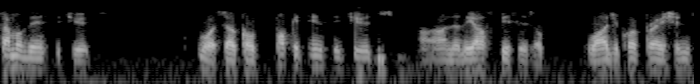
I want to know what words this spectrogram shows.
Some of the institutes were so-called pocket institutes under the auspices of larger corporations.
